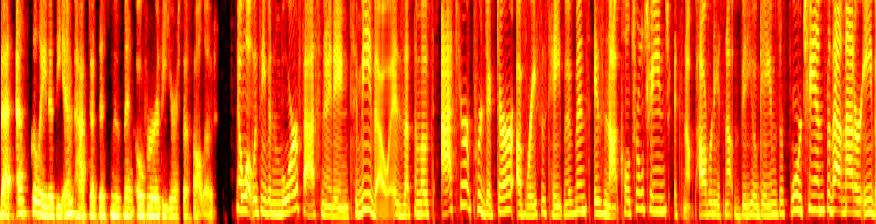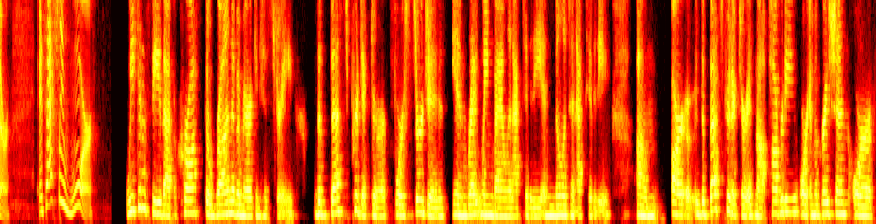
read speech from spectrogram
that escalated the impact of this movement over the years that followed. Now, what was even more fascinating to me, though, is that the most accurate predictor of racist hate movements is not cultural change, it's not poverty, it's not video games or 4chan for that matter either. It's actually war. We can see that across the run of American history, the best predictor for surges in right wing violent activity and militant activity um, are the best predictor is not poverty or immigration or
